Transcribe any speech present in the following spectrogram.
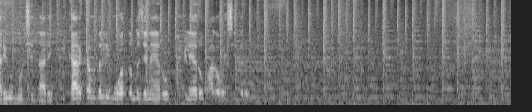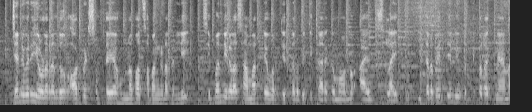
ಅರಿವು ಮೂಡಿಸಿದ್ದಾರೆ. ಈ ಕಾರ್ಯಕ್ರಮದಲ್ಲಿ ಮೂವತ್ತೊಂದು ಜನರು, ಮಹಿಳೆಯರು ಭಾಗವಹಿಸಿದ್ದರು. ಜನವರಿ ಏಳರಂದು ಆರ್ಬಿಟ್ ಸಂಸ್ಥೆಯ ಹುಮ್ನಾಬಾದ್ ಸಭಾಂಗಣದಲ್ಲಿ ಸಿಬ್ಬಂದಿಗಳ ಸಾಮರ್ಥ್ಯ ವೃತ್ತಿ ತರಬೇತಿ ಕಾರ್ಯಕ್ರಮವನ್ನು ಆಯೋಜಿಸಲಾಯಿತು. ಈ ತರಬೇತಿಯಲ್ಲಿ ವೃತ್ತಿಪರ ಜ್ಞಾನ,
